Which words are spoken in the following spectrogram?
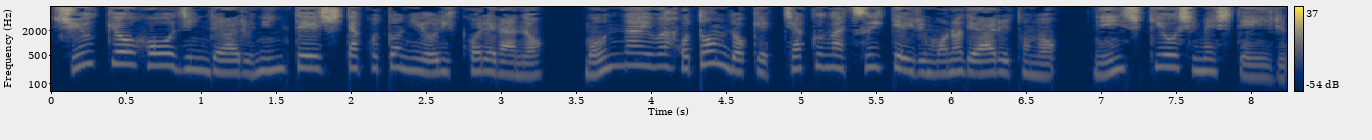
宗教法人である認定したことによりこれらの問題はほとんど決着がついているものであるとの認識を示している。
